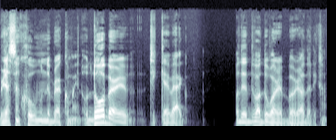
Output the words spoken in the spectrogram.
Recensioner börjar komma in. Och då börjar det ticka iväg. Och det, det var då det började liksom.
